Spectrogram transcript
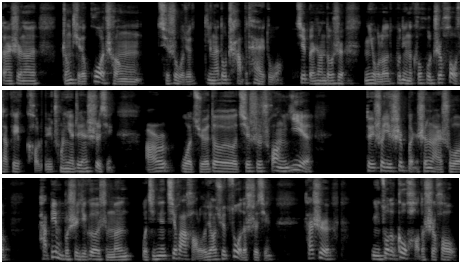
但是呢，整体的过程。其实我觉得应该都差不太多，基本上都是你有了固定的客户之后，才可以考虑创业这件事情。而我觉得，其实创业对设计师本身来说，它并不是一个什么我今天计划好了我就要去做的事情，它是你做的够好的时候，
